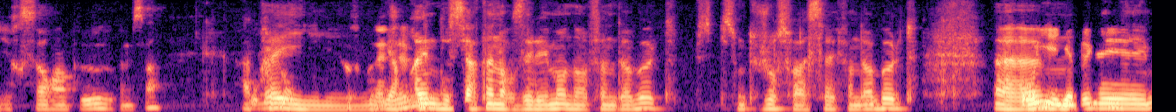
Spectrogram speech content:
il ressort un peu comme ça. Après, ils, reprennent de certains de leurs éléments dans Thunderbolt, puisqu'ils sont toujours sur la série Thunderbolt. Euh, oui, il y a mais...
